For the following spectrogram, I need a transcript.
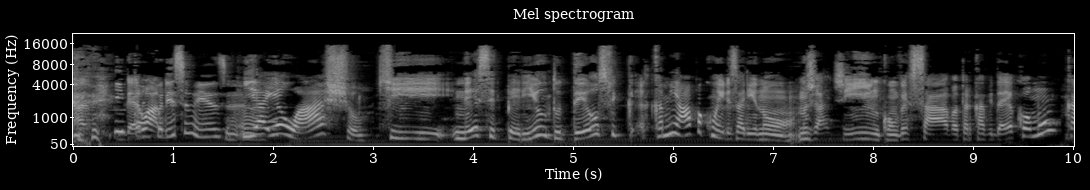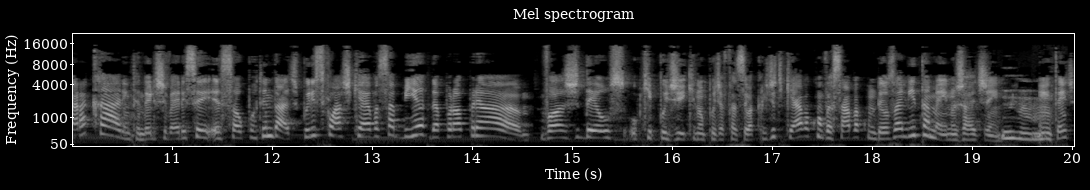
Ah, Então, a- por isso mesmo. E aí eu acho que nesse período Deus fica- caminhava com eles ali no, no jardim, conversava, trocava ideia como um cara a cara, entendeu? Eles tiveram esse- essa oportunidade. Por isso que eu acho que Eva sabia da própria voz de Deus, o que podia e que não podia fazer. Eu acredito que Eva conversava com Deus ali também no jardim, Uhum. entende?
